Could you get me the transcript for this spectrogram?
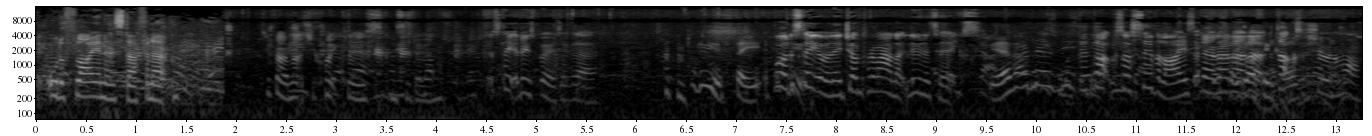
Like all the flying and stuff and it. To be fair, I'm actually quite close considering. Look at the state of those birds over there. What do you say? Well, the state of them, they're jumping around like lunatics. Yeah, but no, The ducks are civilised. No, no, no, no. The ducks are shooing them off.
